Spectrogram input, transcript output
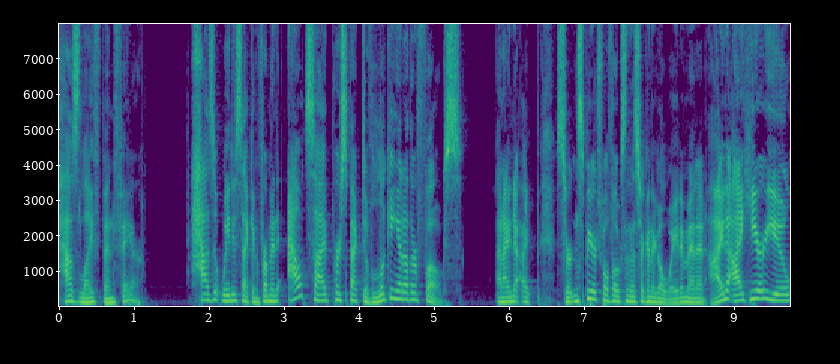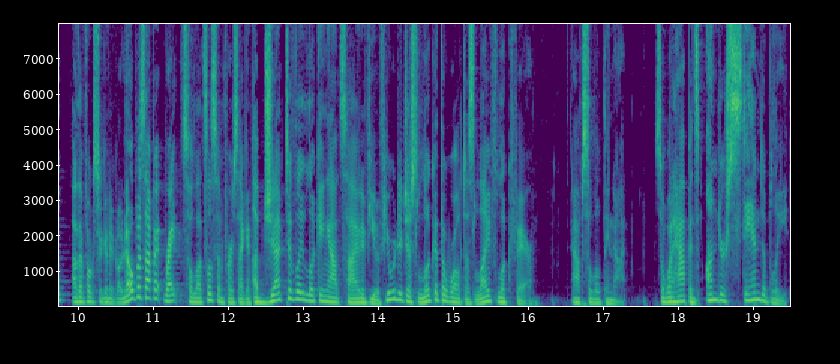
Has life been fair? Has it, wait a second, from an outside perspective, looking at other folks, and I know I, certain spiritual folks in this are going to go, wait a minute, I, I hear you. Other folks are going to go, nope, stop it. Right. So let's listen for a second. Objectively looking outside of you, if you were to just look at the world, does life look fair? Absolutely not. So what happens? Understandably,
